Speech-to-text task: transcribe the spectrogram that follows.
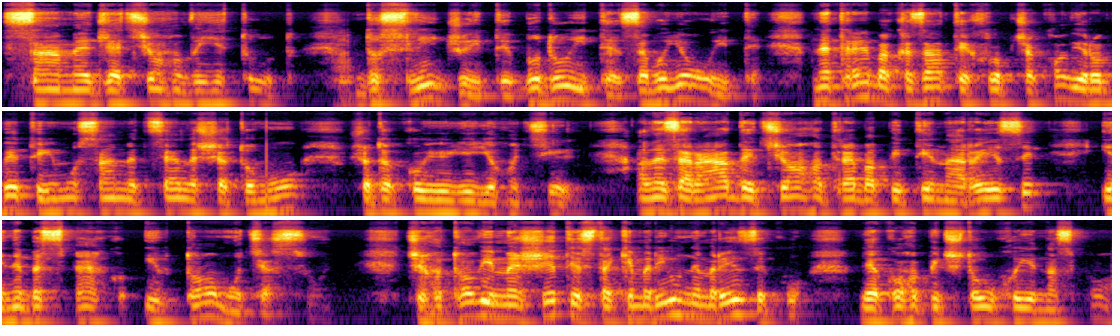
Саме для цього ви є тут. Досліджуйте, будуйте, завойовуйте. Не треба казати хлопчакові робити йому саме це лише тому, що такою є його ціль. Але заради цього треба піти на ризик і небезпеку, і в тому ця суть. Чи готові ми жити з таким рівнем ризику, до якого підштовхує нас Бог?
